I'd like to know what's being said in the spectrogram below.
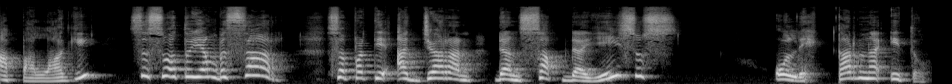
apalagi sesuatu yang besar seperti ajaran dan sabda Yesus. Oleh karena itu,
